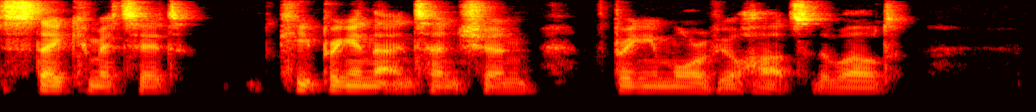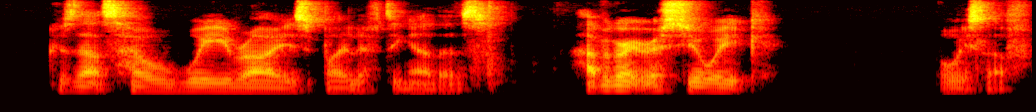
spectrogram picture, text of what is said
stay committed. Keep bringing that intention, bringing more of your heart to the world, because that's how we rise by lifting others. Have a great rest of your week. Always love.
